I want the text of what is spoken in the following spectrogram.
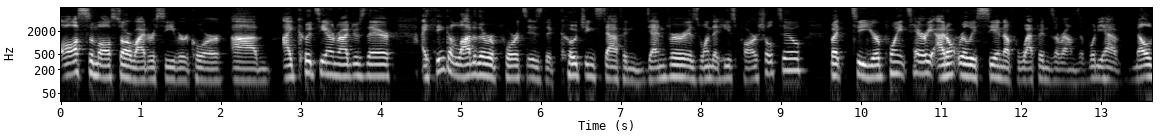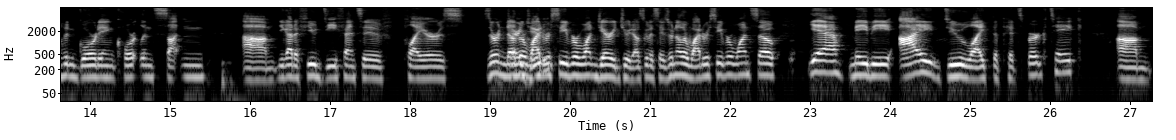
awesome all star wide receiver corps. Um, I could see Aaron Rodgers there. I think a lot of the reports is the coaching staff in Denver is one that he's partial to. But to your point, Terry, I don't really see enough weapons around him. What do you have? Melvin Gordon, Courtland Sutton. Um, you got a few defensive players. Is there another wide receiver one? Jerry Jeudy. I was going to say, is there another wide receiver one? So, yeah, maybe. I do like the Pittsburgh take. Um,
